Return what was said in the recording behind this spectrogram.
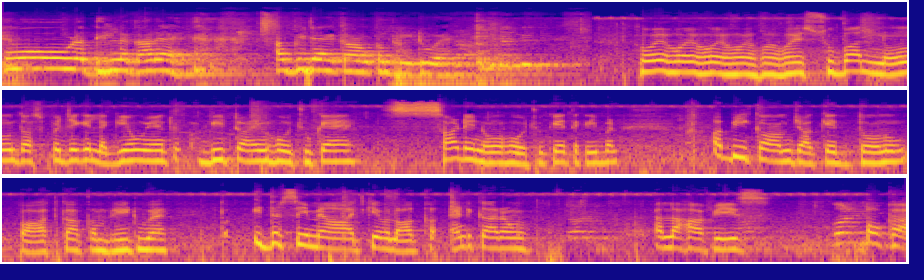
पूरा दिल लगा रहा है। अब भी जाए काम कंप्लीट हुआ है। होए होए होए होए होए होए सुबह नौ दस बजे के लगे हुए हैं तो अभी टाइम हो चुका है साढ़े नौ हो चुके हैं तकरीबन। अभी काम जाके दोनों बात का कंप्लीट हुआ है। इधर से मैं आज के व्लॉग का एंड कर रहा हूँ। अल्लाह हाफिज़। ओका।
